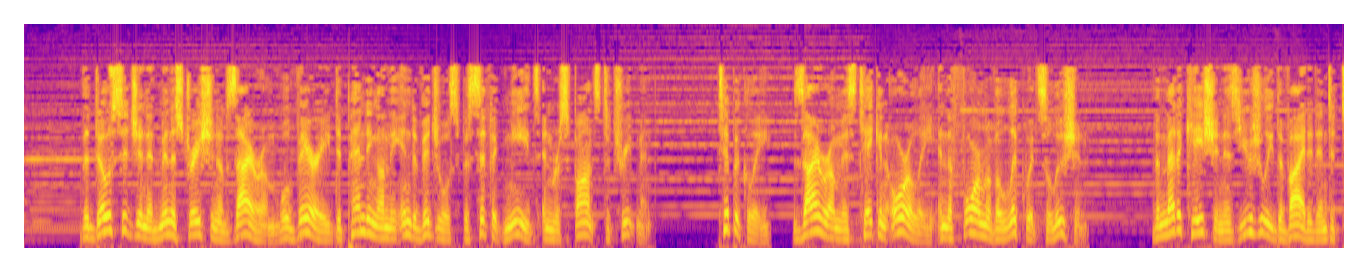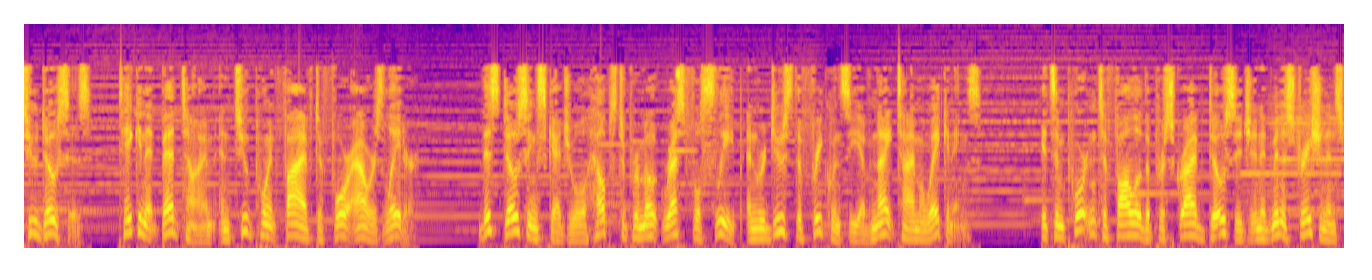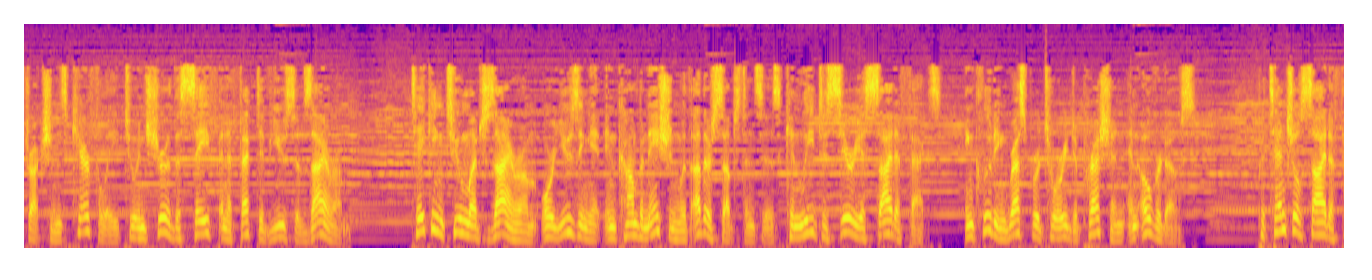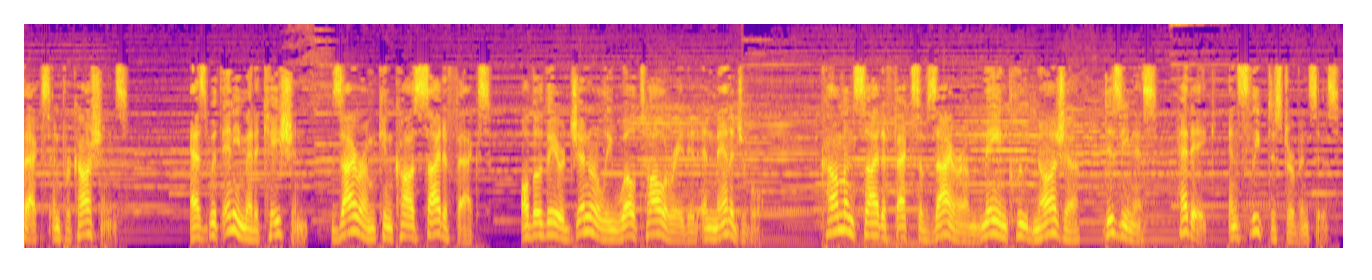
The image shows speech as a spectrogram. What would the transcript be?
The dosage and administration of Xyrem will vary depending on the individual's specific needs and response to treatment. Typically, Xyrem is taken orally in the form of a liquid solution. The medication is usually divided into two doses, taken at bedtime and 2.5 to 4 hours later. This dosing schedule helps to promote restful sleep and reduce the frequency of nighttime awakenings. It's important to follow the prescribed dosage and administration instructions carefully to ensure the safe and effective use of Xyrem. Taking too much Xyrem or using it in combination with other substances can lead to serious side effects, including respiratory depression and overdose. Potential side effects and precautions. As with any medication, Xyrem can cause side effects, although they are generally well tolerated and manageable. Common side effects of Xyrem may include nausea, dizziness, headache, and sleep disturbances.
